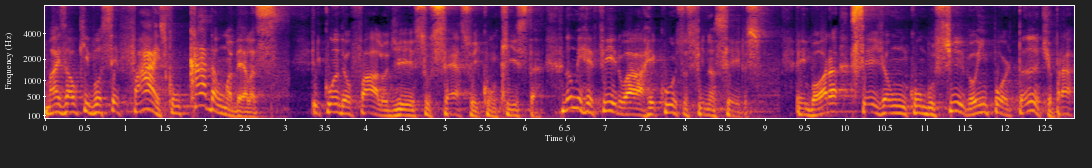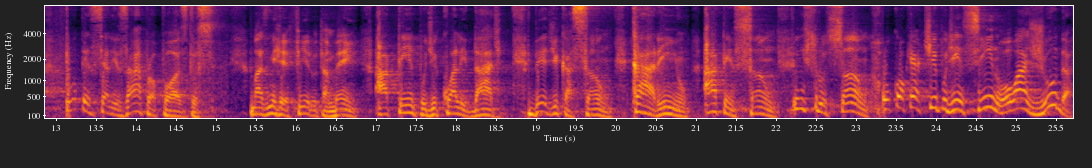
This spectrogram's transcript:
mas ao que você faz com cada uma delas. E quando eu falo de sucesso e conquista, não me refiro a recursos financeiros. Embora seja um combustível importante para potencializar propósitos mas me refiro também a tempo de qualidade, dedicação, carinho, atenção, instrução ou qualquer tipo de ensino ou ajuda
